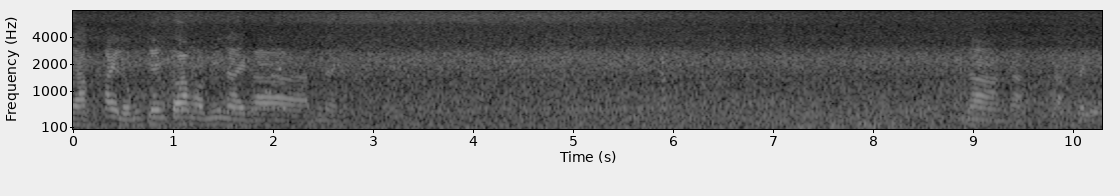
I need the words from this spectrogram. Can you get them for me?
จากไข่หลงเจ้งกล้องว่ามีนายค่ะมีนายครับนานค่ะจากไข่หลง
